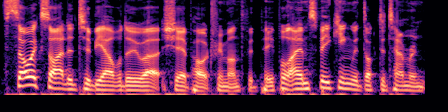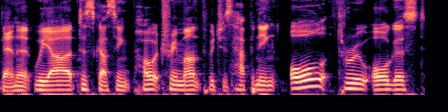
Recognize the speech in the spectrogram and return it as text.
so excited to be able to uh, share Poetry Month with people. I am speaking with Dr. Tamryn Bennet. We are discussing Poetry Month, which is happening all through August.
